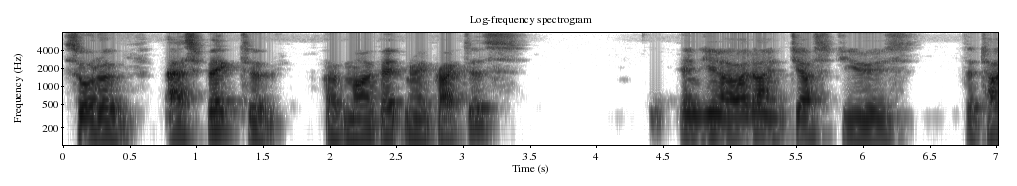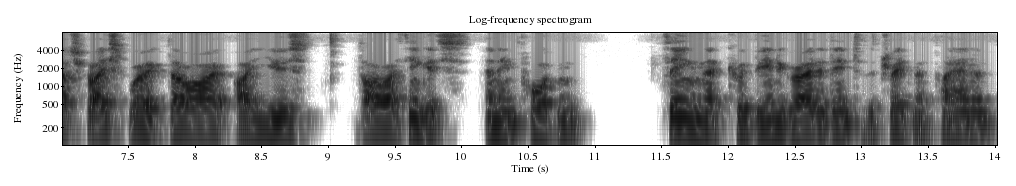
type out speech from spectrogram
sort of aspect of of my veterinary practice. And you know i don't just use the touch based work though i i use though i think it's an important thing that could be integrated into the treatment plan of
